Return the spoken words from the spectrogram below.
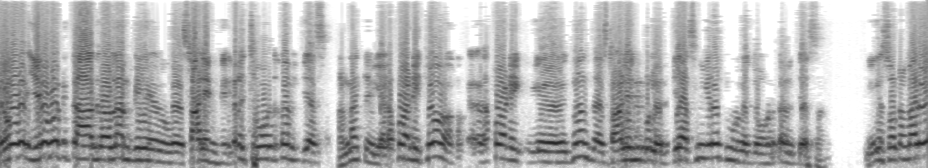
பி- ஸ்டாலினுக்கு ஏழு லட்சம் ஓட்டு தான் வித்தியாசம். அண்ணா எடப்பாடிக்கும் எடப்பாடிக்கும் இந்த ஸ்டாலினுக்குள்ள வித்தியாசம் இருபத்தி மூணு லட்சம் தான் வித்தியாசம். நீங்க சொல்ற மாதிரி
